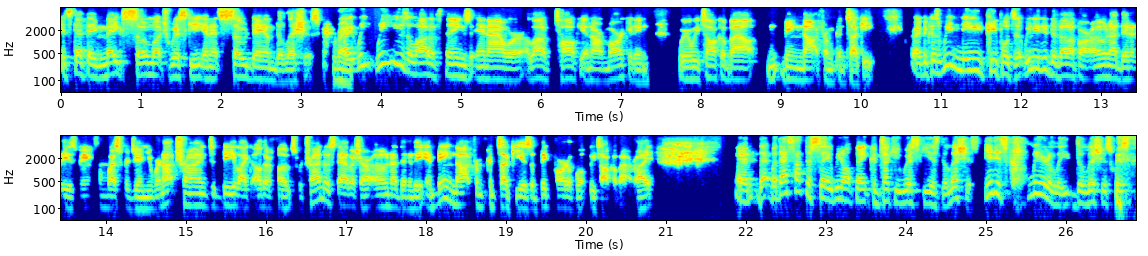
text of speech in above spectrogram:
It's that they make so much whiskey and it's so damn delicious. Right. right. We we use a lot of things in our a lot of talk in our marketing where we talk about being not from Kentucky, right? Because we need people to we need to develop our own identity as being from West Virginia. We're not trying to be like other folks. We're trying to establish our own identity, and being not from Kentucky is a big part of what we talk about, right? And that, but that's not to say we don't think Kentucky whiskey is delicious. It is clearly delicious whiskey.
